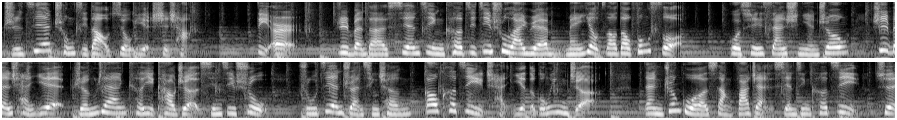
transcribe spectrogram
直接冲击到就业市场。第二，日本的先进科技技术来源没有遭到封锁。过去三十年中，日本产业仍然可以靠着新技术，逐渐转型成高科技产业的供应者。但中国想发展先进科技，却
